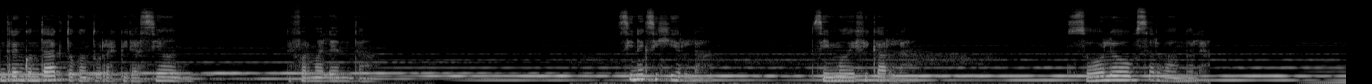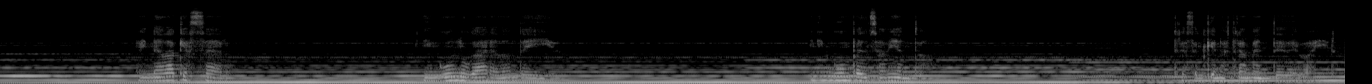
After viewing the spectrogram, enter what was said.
Entra en contacto con tu respiración de forma lenta sin exigirla, sin modificarla, solo observándola. No hay nada que hacer, ningún lugar a donde ir y ningún pensamiento tras el que nuestra mente deba ir.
